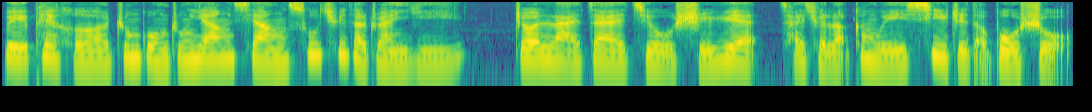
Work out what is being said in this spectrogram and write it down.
为配合中共中央向苏区的转移，周恩来在九十月采取了更为细致的部署，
